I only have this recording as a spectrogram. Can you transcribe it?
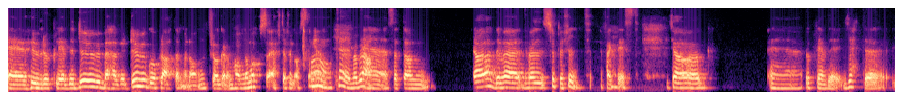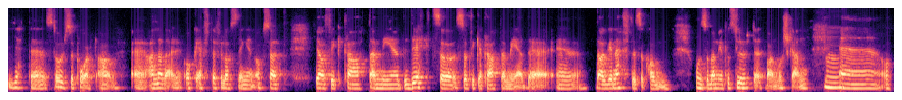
eh, hur upplevde du? Behöver du gå och prata med någon? Frågade de honom också efter förlossningen. Ah, Okej, vad bra. Eh, så de, ja, det var, det var superfint faktiskt. Jag eh, upplevde jätte, jättestor support av eh, alla där. Och efter förlossningen också att jag fick prata med, direkt så, så fick jag prata med, eh, dagen efter så kom hon som var med på slutet, barnmorskan. Mm. Eh, och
